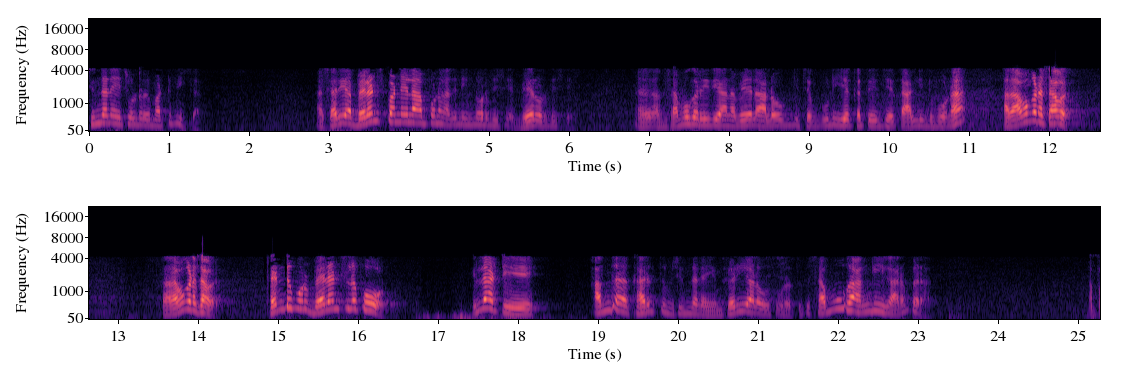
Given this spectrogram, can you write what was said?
சிந்தனையை சொல்றது மட்டும் இருக்காது அது சரியா பேலன்ஸ் பண்ணலாம் போனால் அது இன்னொரு விஷயம் வேறொரு விஷயம். அது சமூக ரீதியான வேலை அளவுக்கு கூடி இயக்கத்தை சேர்த்து அள்ளிட்டு போனா அது அவங்களோட தவறு. அது அவங்களோட தவறு. ரெண்டும் ஒரு பேலன்ஸ்ல போகும். இல்லாட்டி அந்த கருத்தும் சிந்தனையும் பெரிய அளவு தூரத்துக்கு சமூக அங்கீகாரம் பெறாது. அப்ப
